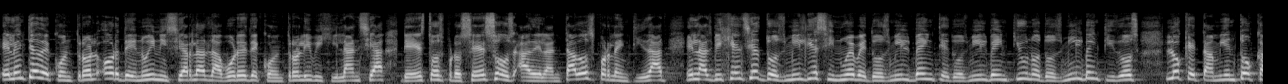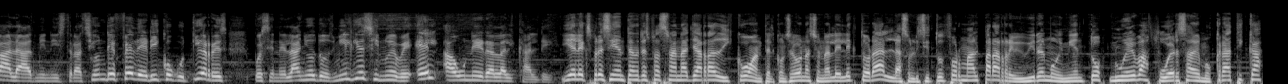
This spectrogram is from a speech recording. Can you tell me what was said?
el ente de control ordenó iniciar las labores de control y vigilancia de estos procesos adelantados por la entidad en las vigencias 2019, 2020, 2021, 2022, lo que también toca a la administración de Federico Gutiérrez, pues en el año 2019 él aún era el alcalde. Y el expresidente Andrés Pastrana ya radicó ante el Consejo Nacional Electoral la solicitud formal para revivir el movimiento Nueva Fuerza Democrática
